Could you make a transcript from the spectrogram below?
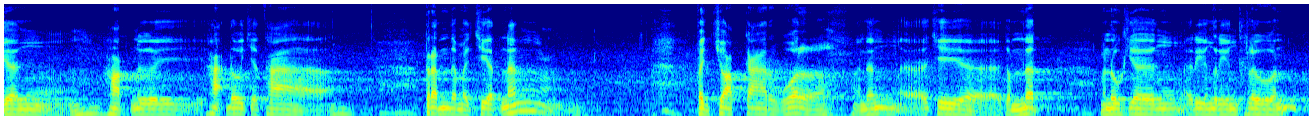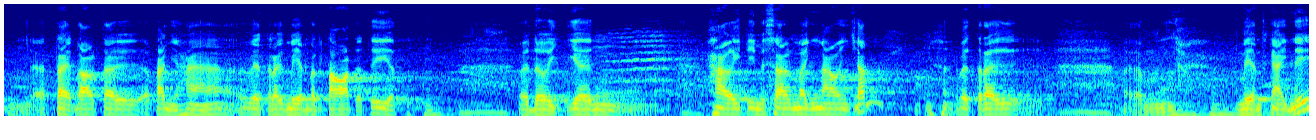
យើងហត់នឿយហាក់ដូចជាថាត្រឹមតែមួយជាតិហ្នឹង បញ្ចប់ការរវល់ហ្នឹងជាគំនិតមនុស្សយើងរៀងរៀងខ្លួន តែដល់ទៅបញ្ហាវាត្រូវមានបន្តទៅទៀតដូចយើងហើយពីម្សិលមិញមកអញ្ចឹងវាត្រូវមានថ្ងៃនេះ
